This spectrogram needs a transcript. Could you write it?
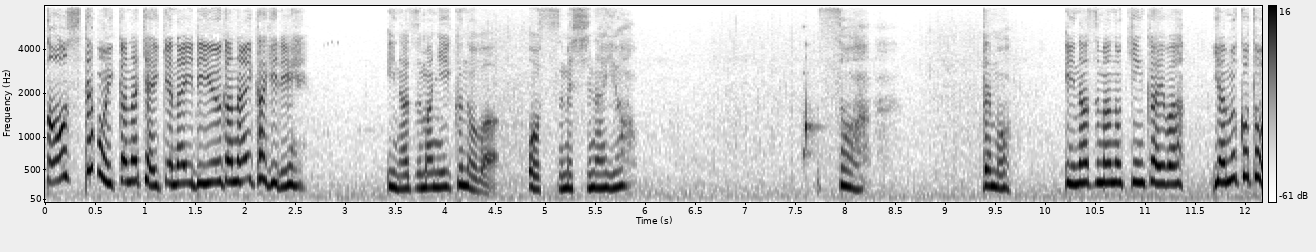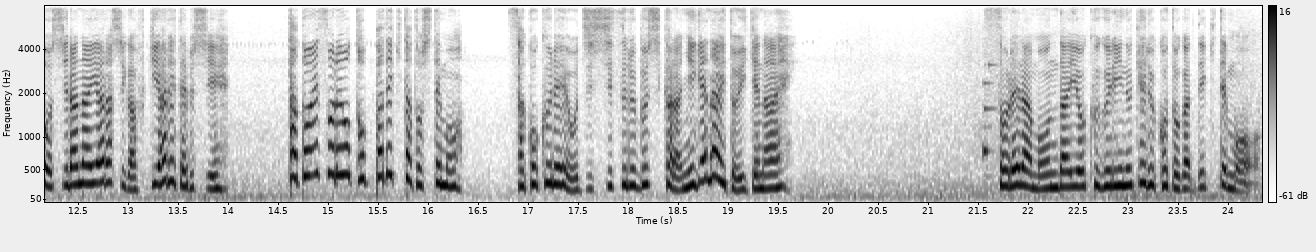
どうしても行かなきゃいけない理由がない限り稲妻に行くのはおすすめしないよ。そう。でも稲妻の近海はやむことを知らない嵐が吹き荒れてるしたとえそれを突破できたとしても鎖国令を実施する武士から逃げないといけない。それら問題をくぐり抜けることができても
